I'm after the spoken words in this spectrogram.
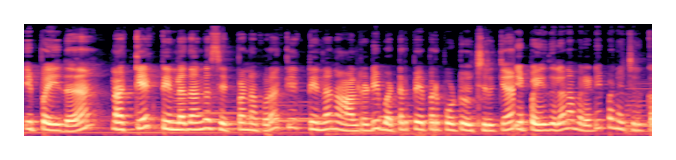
இப்ப இத நான் கேக் டின்ல தாங்க செட் பண்ண போறேன். கேக் டின்ல நான் ஆல்ரெடி பட்டர் பேப்பர் போட்டு வச்சிருக்கேன். இப்ப இதுல நம்ம ரெடி பண்ணி வச்சிருக்க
